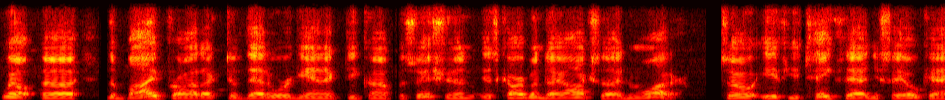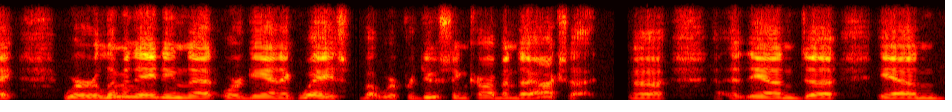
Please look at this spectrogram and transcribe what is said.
Well, uh, the byproduct of that organic decomposition is carbon dioxide and water. So if you take that and you say, okay, we're eliminating that organic waste, but we're producing carbon dioxide. Uh, and uh, and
